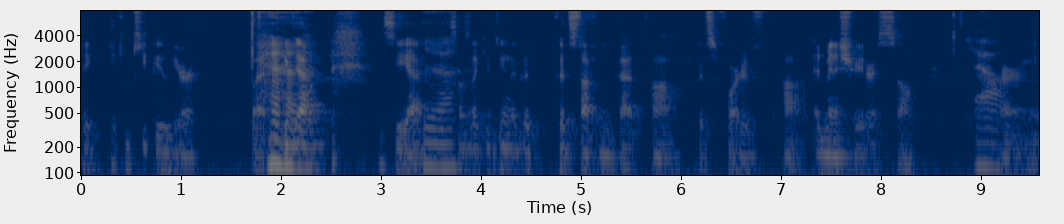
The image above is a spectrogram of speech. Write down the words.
they, they can keep you here. But yeah, see, yeah, Yeah. sounds like you're doing the good good stuff, and you've got um, good supportive uh, administrators. So Yeah. all right,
